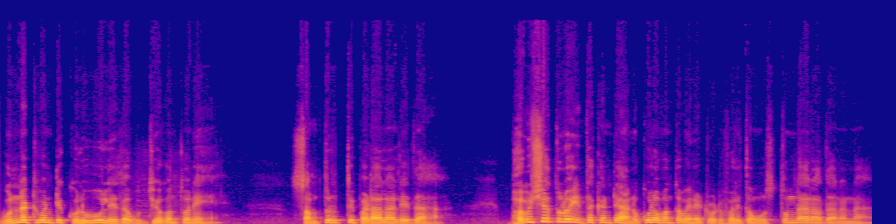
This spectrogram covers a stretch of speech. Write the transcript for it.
ఉన్నటువంటి కొలువు లేదా ఉద్యోగంతోనే సంతృప్తి పడాలా లేదా భవిష్యత్తులో ఇంతకంటే అనుకూలవంతమైనటువంటి ఫలితం వస్తుందా రాదానన్న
